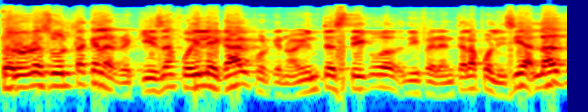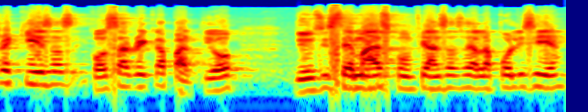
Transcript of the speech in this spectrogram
Pero resulta que la requisa fue ilegal porque no hay un testigo diferente a la policía. Las requisas, Costa Rica partió de un sistema de desconfianza hacia la policía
